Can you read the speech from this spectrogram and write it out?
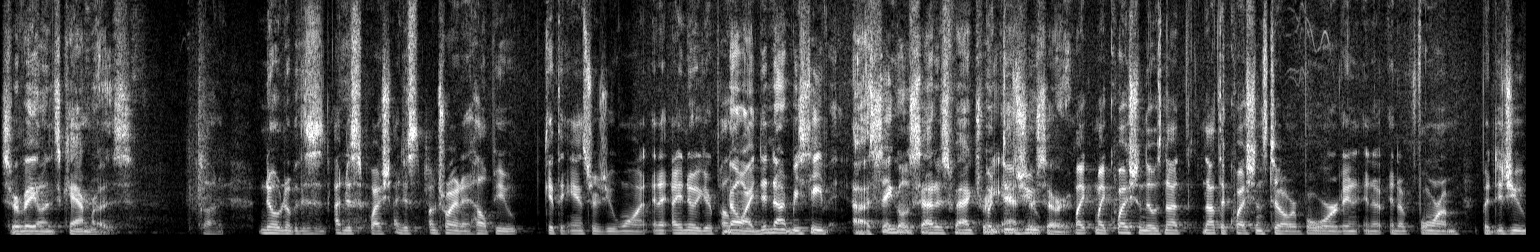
surveillance cameras. Got it. No, no, but this is, I'm just question, I just, I'm trying to help you get the answers you want. And I, I know you're public. No, I did not receive a single satisfactory But did answer, you, sir. my, my question though is not, not the questions to our board in, in a, in a forum, but did you,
